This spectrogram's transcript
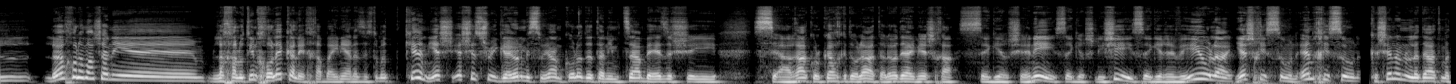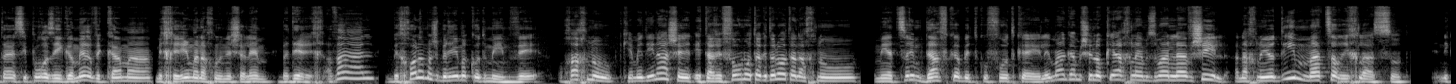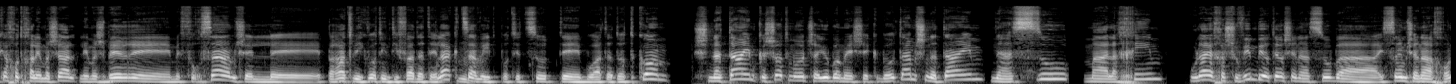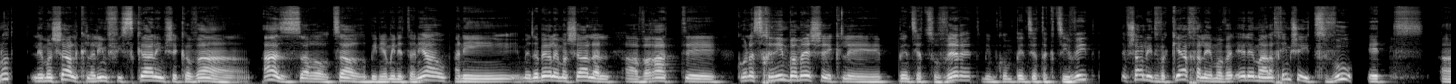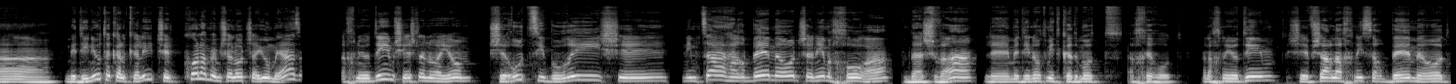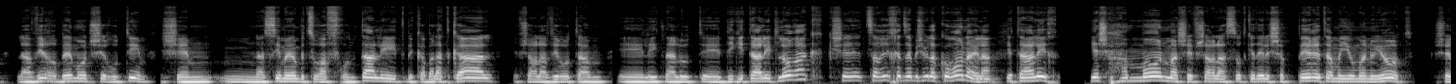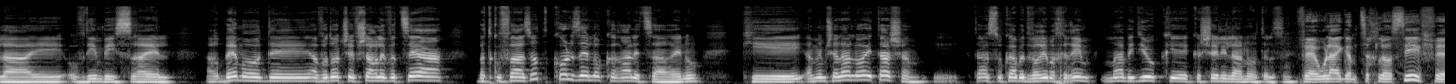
לא יכול לומר שאני אה, לחלוטין חולק עליך בעניין הזה, זאת אומרת, כן, יש, יש איזשהו היגיון מסוים, כל עוד אתה נמצא באיזושהי סערה כל כך גדולה, אתה לא יודע אם יש לך סגר שני, סגר שלישי, סגר רביעי אולי, יש חיסון, אין חיסון, קשה לנו לדעת מתי הסיפור הזה ייגמר וכמה מחירים אנחנו נשלם בדרך, אבל בכל המשברים הקודמים, והוכחנו כמדינה שאת הרפורמות הגדולות אנחנו מייצרים דווקא בתקופות כאלה, מה גם שלוקח להם זמן להבשיל, אנחנו יודעים מה צריך לעשות. ניקח אותך למשל למשבר uh, מפורסם של uh, פרץ בעקבות אינתיפאדת אל-אקצא mm-hmm. והתפוצצות uh, בועת הדוט קום. שנתיים קשות מאוד שהיו במשק. באותם שנתיים נעשו מהלכים אולי החשובים ביותר שנעשו ב-20 שנה האחרונות. למשל, כללים פיסקליים שקבע אז שר האוצר בנימין נתניהו. אני מדבר למשל על העברת uh, כל השכירים במשק לפנסיה צוברת במקום פנסיה תקציבית. אפשר להתווכח עליהם, אבל אלה מהלכים שעיצבו את המדיניות הכלכלית של כל הממשלות שהיו מאז. אנחנו יודעים שיש לנו היום שירות ציבורי שנמצא הרבה מאוד שנים אחורה בהשוואה למדינות מתקדמות אחרות. אנחנו יודעים שאפשר להכניס הרבה מאוד, להעביר הרבה מאוד שירותים שהם נעשים היום בצורה פרונטלית, בקבלת קהל, אפשר להעביר אותם אה, להתנהלות אה, דיגיטלית לא רק כשצריך את זה בשביל הקורונה, אלא כתהליך. יש המון מה שאפשר לעשות כדי לשפר את המיומנויות של העובדים בישראל. הרבה מאוד uh, עבודות שאפשר לבצע בתקופה הזאת, כל זה לא קרה לצערנו, כי הממשלה לא הייתה שם, היא הייתה עסוקה בדברים אחרים, מה בדיוק אה, קשה לי לענות על זה. ואולי גם צריך להוסיף, אה,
